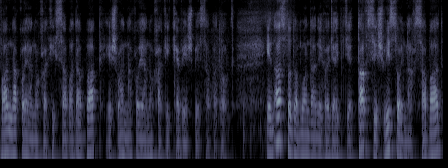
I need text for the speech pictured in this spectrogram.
vannak olyanok, akik szabadabbak, és vannak olyanok, akik kevésbé szabadok. Én azt tudom mondani, hogy egy taxis viszonylag szabad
